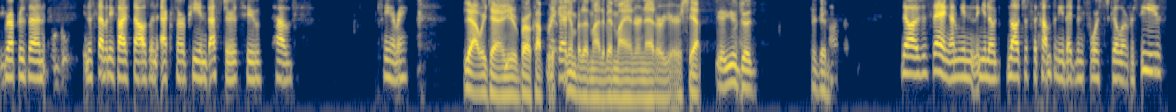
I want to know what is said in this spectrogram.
represent you know 75,000 XRP investors who have Can you hear me? Yeah, we can. You broke up for a second, but it might have been my internet or yours. Yep, Yeah, you're good. you're good. No, I was just saying, I mean, you know, not just the company, they've been forced to go overseas.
